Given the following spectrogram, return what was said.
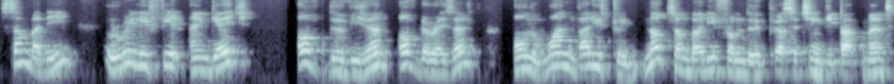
somebody who really feel engaged of the vision of the result on one value stream, not somebody from the purchasing department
